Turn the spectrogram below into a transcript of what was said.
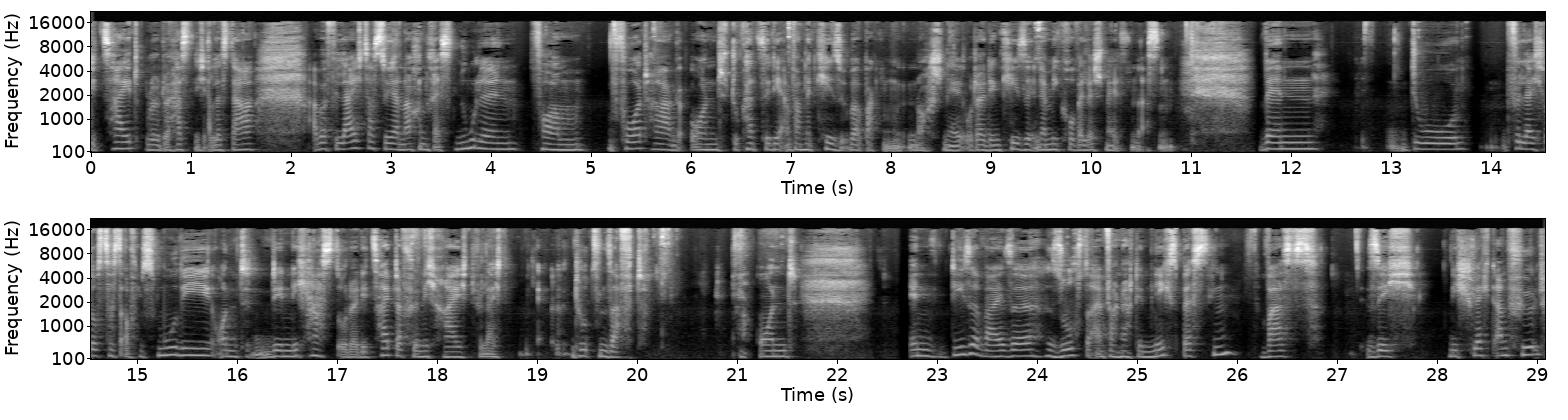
die Zeit oder du hast nicht alles da. Aber vielleicht hast du ja noch einen Rest Nudeln vom Vortag und du kannst dir einfach mit Käse überbacken noch schnell oder den Käse in der Mikrowelle schmelzen lassen. Wenn du vielleicht Lust hast auf einen Smoothie und den nicht hast oder die Zeit dafür nicht reicht, vielleicht tut's einen Saft. Und in dieser Weise suchst du einfach nach dem nächstbesten, was sich nicht schlecht anfühlt,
